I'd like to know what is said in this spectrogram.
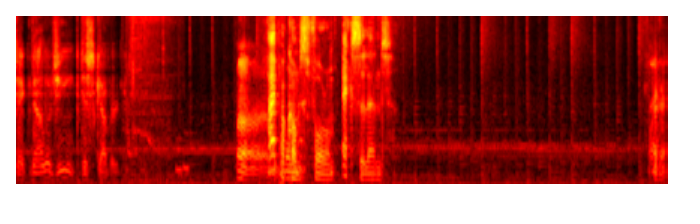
Technology discovered. Uh, Hypercoms forum, excellent. Okay,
